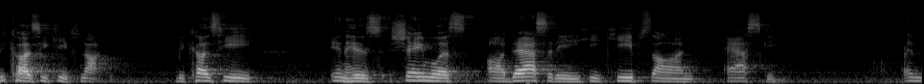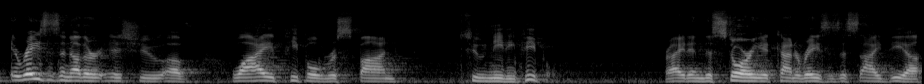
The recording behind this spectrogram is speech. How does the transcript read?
Because he keeps knocking. Because he, in his shameless audacity, he keeps on asking. And it raises another issue of why people respond to needy people. Right? In this story, it kind of raises this idea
